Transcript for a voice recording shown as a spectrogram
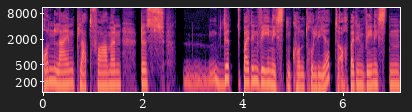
Online-Plattformen, das wird bei den wenigsten kontrolliert. Auch bei den wenigsten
